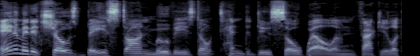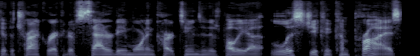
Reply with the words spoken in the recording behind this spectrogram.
Animated shows based on movies don't tend to do so well. In fact, you look at the track record of Saturday morning cartoons, and there's probably a list you could comprise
